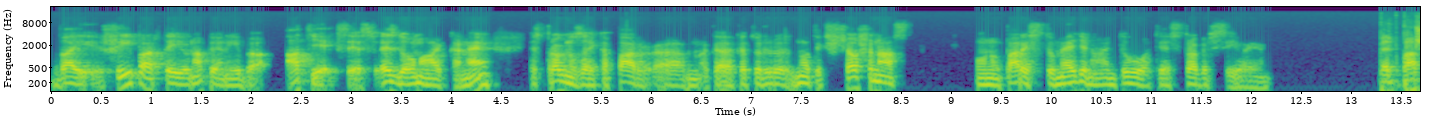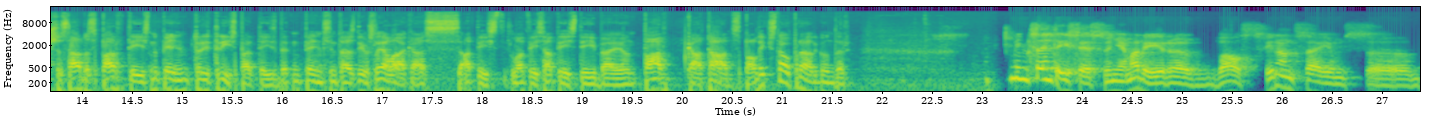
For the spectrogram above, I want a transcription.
vai šī partija un apvienība attieksies? Es domāju, ka nē. es prognozēju, ka, par, ka, ka tur notiks šķelšanās un paristu mēģinājumu tuvoties progresīvajiem. Bet pašas abas partijas, nu, pieņem, tur ir trīs partijas, bet nu, pieņemsim tās divas lielākās attīst, Latvijas attīstībai un pār kā tādas paliks, tavuprāt, Gundar? Viņi centīsies, viņiem arī ir uh, valsts finansējums. Uh,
